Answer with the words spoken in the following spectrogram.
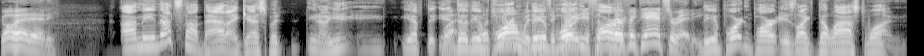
go ahead, Eddie. I mean, that's not bad, I guess, but you know, you you- you have to. What? The, the What's important, wrong with the it? It's a great- important it's a part. perfect answer, Eddie. The important part is like the last one.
